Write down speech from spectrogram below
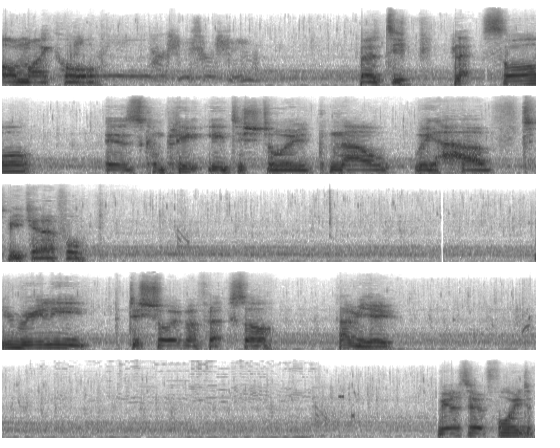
on my core. The Defluxor is completely destroyed. Now we have to be careful. You really destroyed my flexor. Damn you. We have to avoid the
